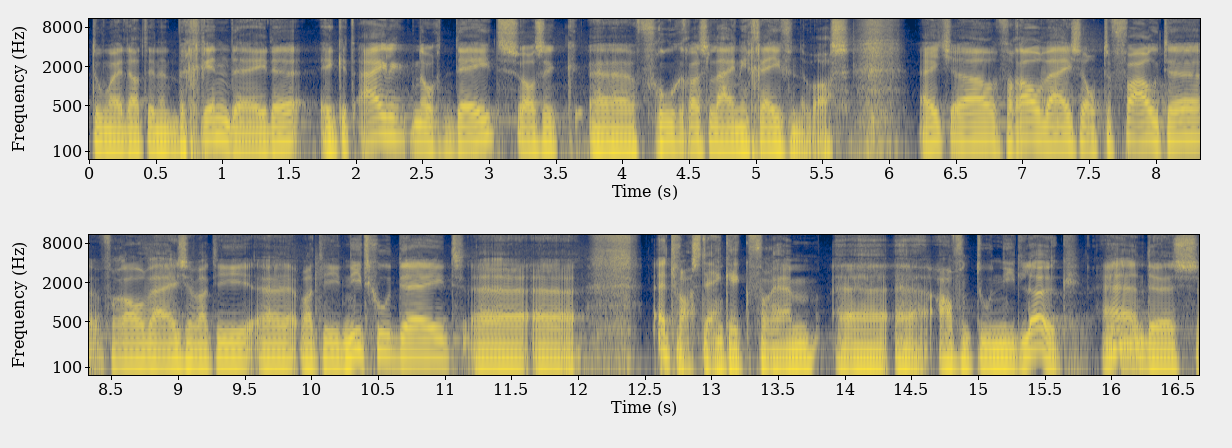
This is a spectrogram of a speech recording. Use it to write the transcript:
toen wij dat in het begin deden, ik het eigenlijk nog deed zoals ik vroeger als leidinggevende was. Weet je wel, vooral wijzen op de fouten, vooral wijzen wat hij, uh, wat hij niet goed deed. Uh, uh, het was denk ik voor hem af en toe niet leuk. Hè? Dus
